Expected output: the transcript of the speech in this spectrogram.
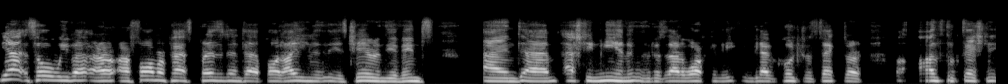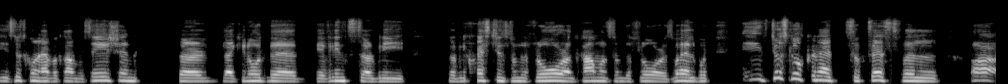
Yeah, so we've uh, our, our former past president uh, Paul Hyland is, is chairing the event, and um, Ashley Meehan, who does a lot of work in the, in the agricultural sector on succession, is just going to have a conversation. There, like you know, the, the events there'll be there'll be questions from the floor and comments from the floor as well. But it's just looking at successful or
